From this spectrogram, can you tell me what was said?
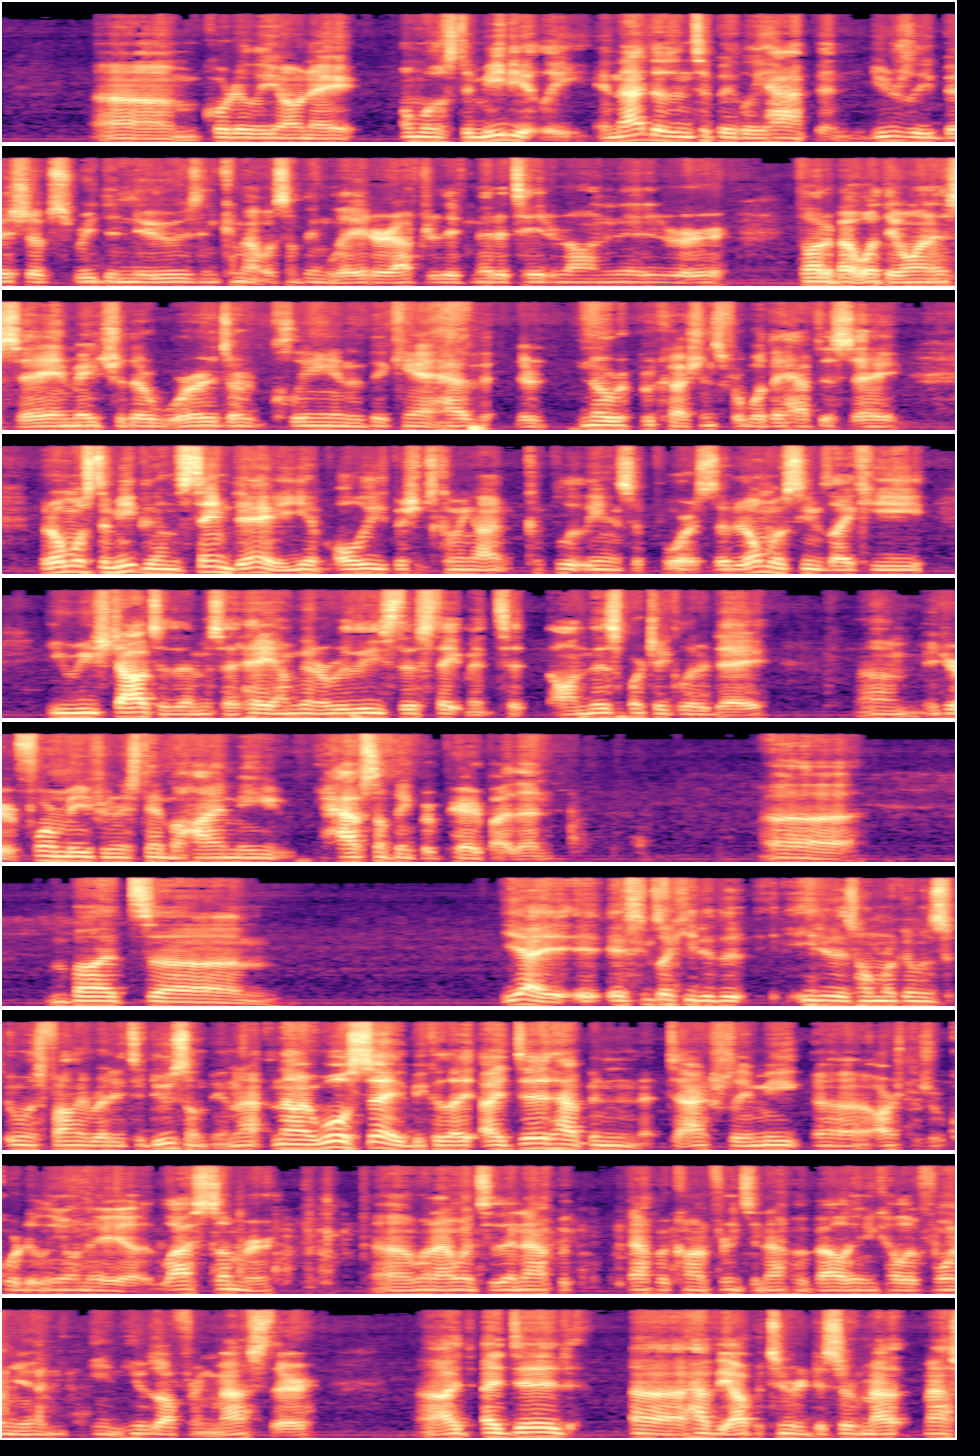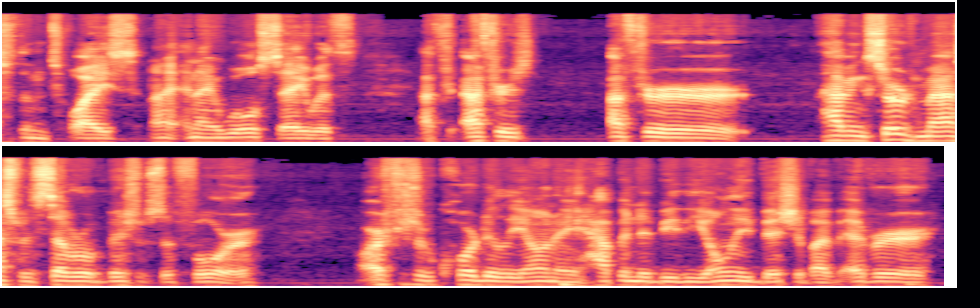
um, Cordileone almost immediately, and that doesn't typically happen. Usually, bishops read the news and come out with something later after they've meditated on it or thought about what they want to say and made sure their words are clean that they can't have there no repercussions for what they have to say. But almost immediately on the same day, you have all these bishops coming out completely in support. So it almost seems like he he reached out to them and said, "Hey, I'm going to release this statement to, on this particular day." Um, if you're for me, if you're going to stand behind me, have something prepared by then. Uh, but um, yeah, it, it, seems like he did the, he did his homework and was, and was finally ready to do something. Now, now I will say because I, I did happen to actually meet uh, Archbishop Cordileone uh, last summer uh, when I went to the Napa Napa conference in Napa Valley in California, and, and he was offering mass there. Uh, I, I did uh, have the opportunity to serve mass with him twice, and I, and I will say with after after after having served mass with several bishops before, Archbishop Cordileone happened to be the only bishop I've ever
